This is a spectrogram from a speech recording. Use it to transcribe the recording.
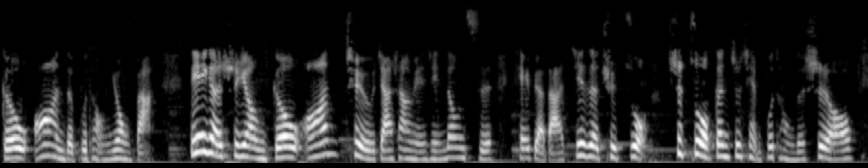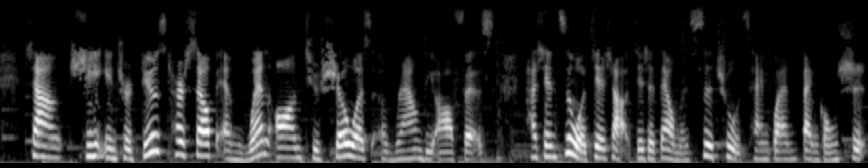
go on 的不同用法。第一个是用 go on to 加上原形动词，可以表达接着去做，是做跟之前不同的事哦。像 She introduced herself and went on to show us around the office。她先自我介绍，接着带我们四处参观办公室。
